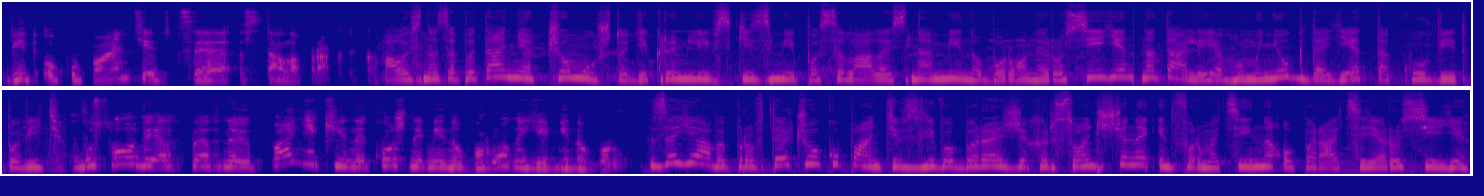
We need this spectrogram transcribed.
від окупантів це стала практика. А ось на запитання, чому ж тоді кремлівські змі посилались на Міноборони Росії, Наталія Гуменюк дає таку відповідь. В условіях певної паніки не кожне міноборони є міноборони. Заяви про втечу окупантів з лівобережжя Херсонщини – інформаційна операція Росії.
